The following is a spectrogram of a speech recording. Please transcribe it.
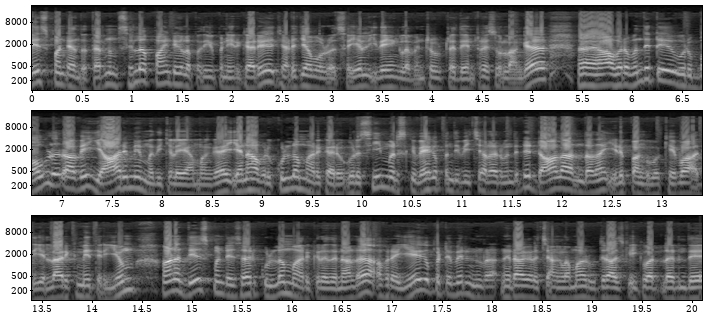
தேஷ்பாண்டே அந்த தருணம் சில பாயிண்ட்டுகளை பதிவு பண்ணியிருக்காரு. ஜடேஜாவோட செயல் இதயங்களை வென்று விட்டது என்றே சொல்லாங்க. அவரை வந்துட்டு ஒரு பவுலராகவே யாருமே மதிக்கலையாமாங்க. ஏன்னா அவர் குள்ளமாக இருக்கார். ஒரு சீமர்ஸ்க்கு வேகப்பந்து வீச்சாளர் வந்துட்டு டாலாக இருந்தால் தான் எடுப்பாங்க ஓகேவா? அது எல்லாருக்குமே தெரியும். ஆனால் தேஷ்பாண்டே சார் குள்ளமாக இருக்கிறதுனால அவரை ஏகப்பட்ட பேர் நிரா நிராகரிச்சாங்களாமா? ருத்ராஜ் கெய்க்வாட்ல இருந்து.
